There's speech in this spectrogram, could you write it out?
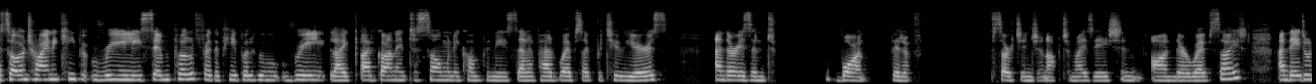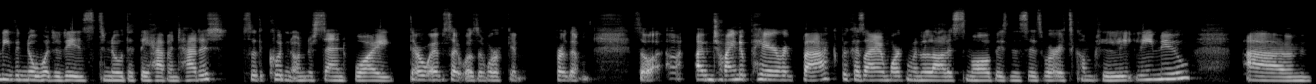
so I'm trying to keep it really simple for the people who really like. I've gone into so many companies that have had website for two years, and there isn't one bit of search engine optimization on their website and they don't even know what it is to know that they haven't had it so they couldn't understand why their website wasn't working for them. So I'm trying to pare it back because I am working with a lot of small businesses where it's completely new. Um,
